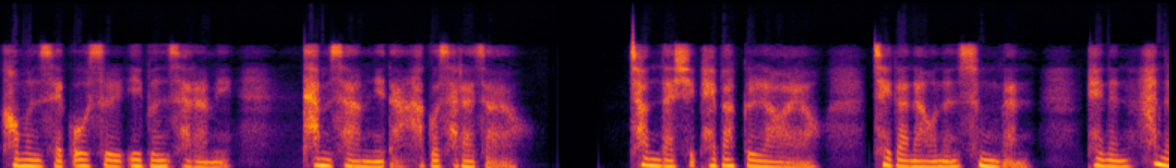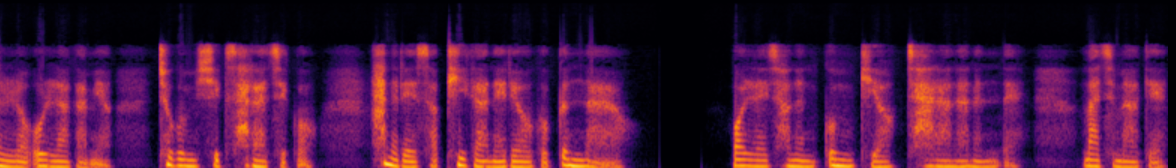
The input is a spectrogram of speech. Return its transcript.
검은색 옷을 입은 사람이 감사합니다 하고 사라져요. 전 다시 배 밖을 나와요. 제가 나오는 순간 배는 하늘로 올라가며 조금씩 사라지고 하늘에서 비가 내려오고 끝나요. 원래 저는 꿈 기억 잘 안 하는데 마지막에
